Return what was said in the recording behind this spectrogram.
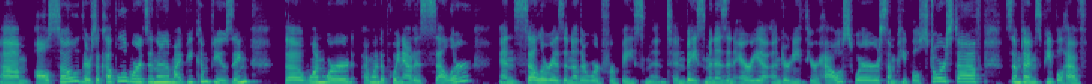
Um, also, there's a couple of words in there that might be confusing. The one word I want to point out is cellar, and cellar is another word for basement. And basement is an area underneath your house where some people store stuff. Sometimes people have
